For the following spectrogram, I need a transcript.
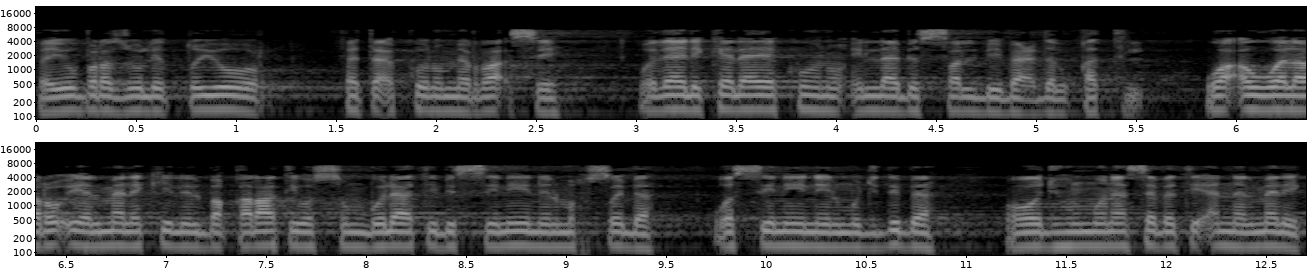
فيبرز للطيور فتأكل من رأسه وذلك لا يكون إلا بالصلب بعد القتل. وأول رؤيا الملك للبقرات والسنبلات بالسنين المخصبة والسنين المجدبة ووجه المناسبة أن الملك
